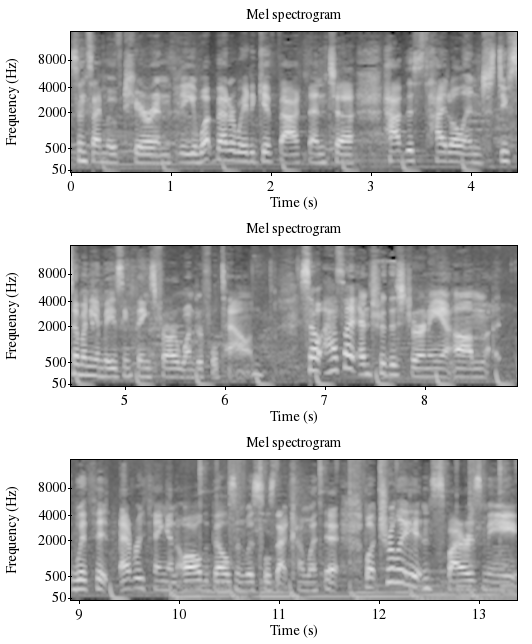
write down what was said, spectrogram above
since I moved here and what better way to give back than to have this title and just do so many amazing things for our wonderful town. So as I enter this journey um, with it, everything and all the bells and whistles that come with it, what truly inspires me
